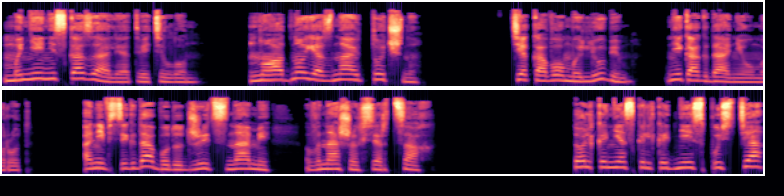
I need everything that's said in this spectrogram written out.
«Мне не сказали», — ответил он. «Но одно я знаю точно. Те, кого мы любим, никогда не умрут. Они всегда будут жить с нами в наших сердцах. Только несколько дней спустя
